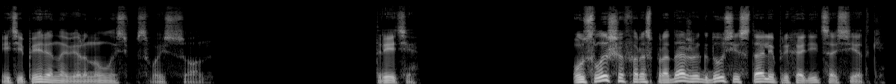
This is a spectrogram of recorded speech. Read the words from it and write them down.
и теперь она вернулась в свой сон. Третье. Услышав о распродаже, к Дусе стали приходить соседки.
